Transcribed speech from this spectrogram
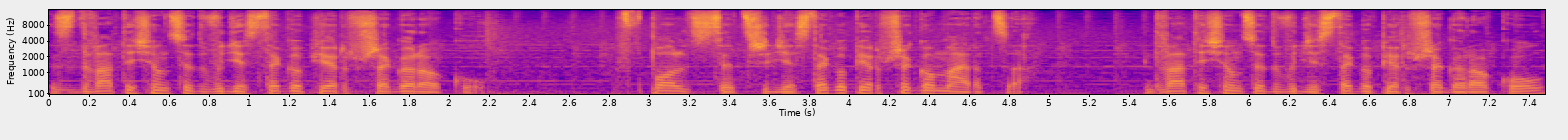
z 2021 roku w Polsce 31 marca 2021 roku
